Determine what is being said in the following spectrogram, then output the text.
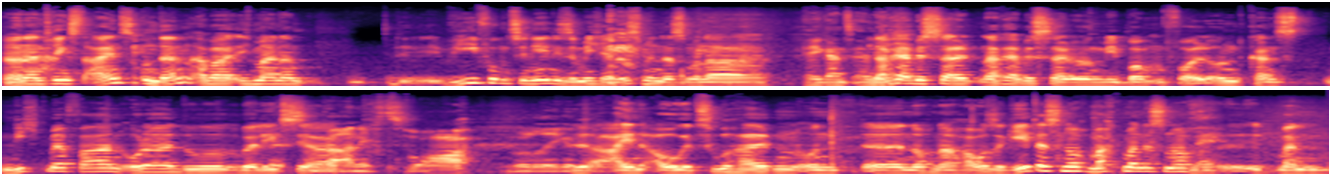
Ja, dann trinkst eins und dann, aber ich meine, wie funktionieren diese Mechanismen, dass man da Hey, ganz ehrlich. Nachher bist du halt, nachher bist du halt irgendwie bombenvoll und kannst nicht mehr fahren oder du überlegst ja, gar nichts. boah, Null Regeln. ein Auge zuhalten und äh, noch nach Hause. Geht das noch? Macht man das noch? Nee. Äh, Man,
